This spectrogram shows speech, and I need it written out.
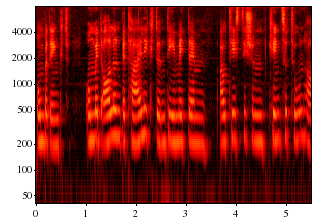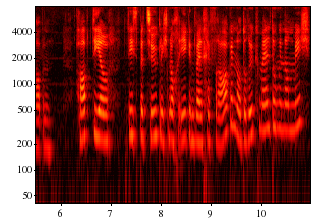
Unbedingt. Und mit allen Beteiligten, die mit dem autistischen Kind zu tun haben. Habt ihr diesbezüglich noch irgendwelche Fragen oder Rückmeldungen an mich,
